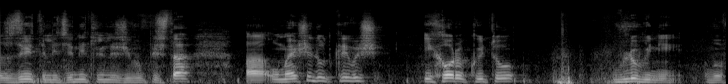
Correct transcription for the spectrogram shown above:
зрители, ценители на живописта. А, умееш ли да откриваш и хора, които влюбени в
